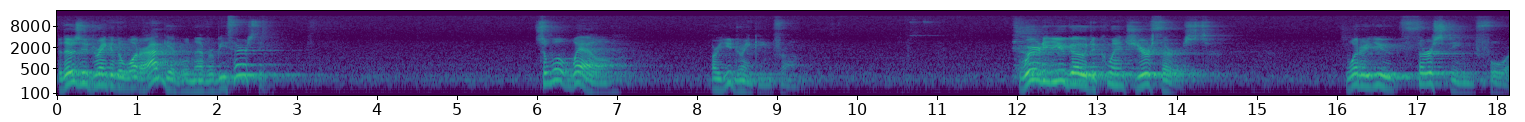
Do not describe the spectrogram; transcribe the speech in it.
but those who drink of the water I give will never be thirsty. So, what well are you drinking from? Where do you go to quench your thirst? What are you thirsting for?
